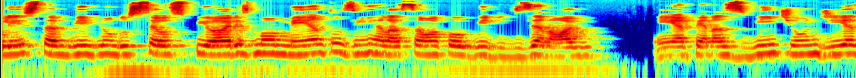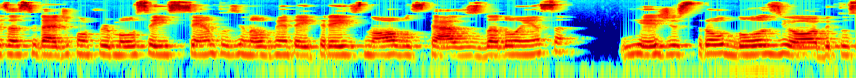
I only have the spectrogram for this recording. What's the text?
Paulista vive um dos seus piores momentos em relação à Covid-19. Em apenas 21 dias, a cidade confirmou 693 novos casos da doença e registrou 12 óbitos,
